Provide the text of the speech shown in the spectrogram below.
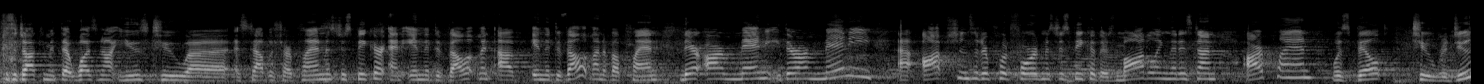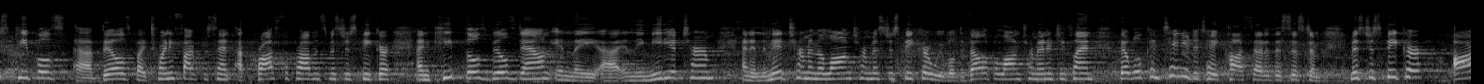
Is a document that was not used to uh, establish our plan, Mr. Speaker. And in the development of in the development of a plan, there are many there are many uh, options that are put forward, Mr. Speaker. There's modelling that is done. Our plan was built to reduce people's uh, bills by 25 percent across the province, Mr. Speaker, and keep those bills down in the uh, in the immediate term and in the midterm and the long term, Mr. Speaker. We will develop a long-term energy plan that will continue to take costs out of the system, Mr. Speaker. Our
